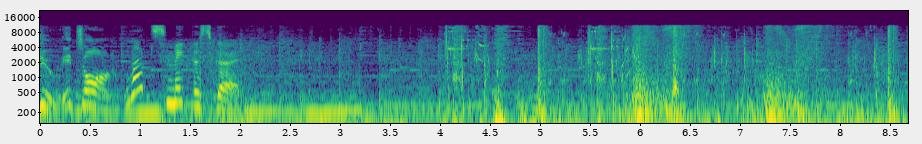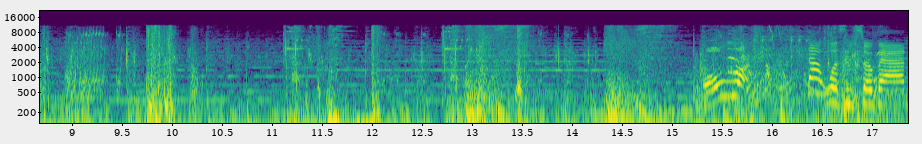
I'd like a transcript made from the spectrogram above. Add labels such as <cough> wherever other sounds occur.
Dude, it's on! Let's make this good. All right! That wasn't so bad.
